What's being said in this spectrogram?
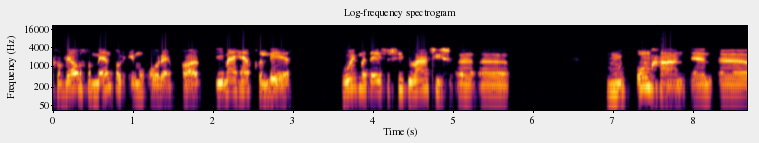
geweldige mentor in mijn oren heb gehad, die mij heeft geleerd hoe ik met deze situaties eh, eh, moet omgaan en eh,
